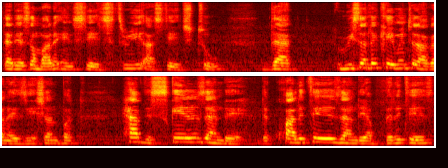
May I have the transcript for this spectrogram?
that there's somebody in stage three or stage two that recently came into the organization but have the skills and the, the qualities and the abilities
